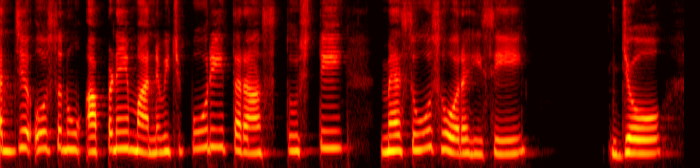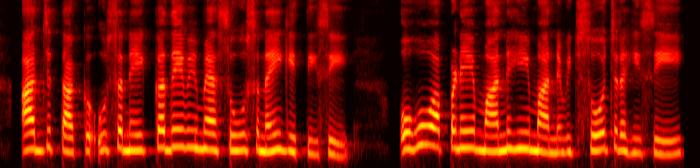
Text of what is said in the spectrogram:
ਅੱਜ ਉਸ ਨੂੰ ਆਪਣੇ ਮਨ ਵਿੱਚ ਪੂਰੀ ਤਰ੍ਹਾਂ ਸੰਤੁਸ਼ਟੀ ਮਹਿਸੂਸ ਹੋ ਰਹੀ ਸੀ, ਜੋ ਅੱਜ ਤੱਕ ਉਸ ਨੇ ਕਦੇ ਵੀ ਮਹਿਸੂਸ ਨਹੀਂ ਕੀਤੀ ਸੀ। ਉਹ ਆਪਣੇ ਮਨ ਹੀ ਮਨ ਵਿੱਚ ਸੋਚ ਰਹੀ ਸੀ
